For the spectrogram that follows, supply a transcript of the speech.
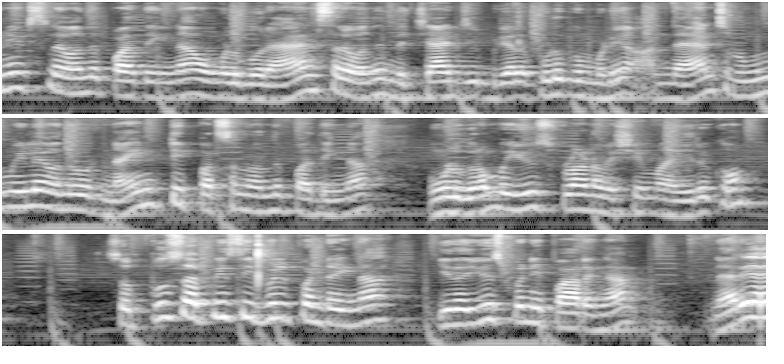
மினிட்ஸில் வந்து பார்த்தீங்கன்னா உங்களுக்கு ஒரு ஆன்சரை வந்து இந்த சேட் ஜிபிடியால் கொடுக்க முடியும். அந்த ஆன்சர் உண்மையிலே வந்து ஒரு 90% பர்சன்ட் வந்து பார்த்தீங்கன்னா உங்களுக்கு ரொம்ப யூஸ்ஃபுல்லான விஷயமா இருக்கும். ஸோ புதுசாக பிசி பில்ட் பண்ணுறீங்கன்னா இதை யூஸ் பண்ணி பாருங்கள் நிறைய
